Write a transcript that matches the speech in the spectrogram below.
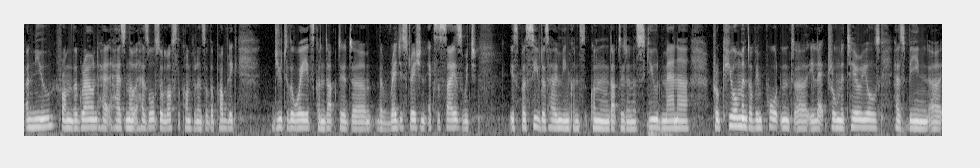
anew from the ground, ha- has, no, has also lost the confidence of the public due to the way it's conducted, um, the registration exercise, which is perceived as having been con- conducted in a skewed manner. Procurement of important uh, electoral materials has been uh,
